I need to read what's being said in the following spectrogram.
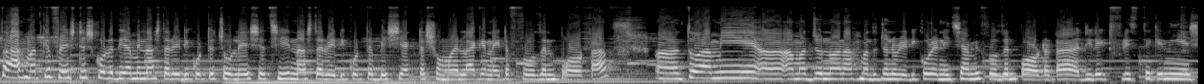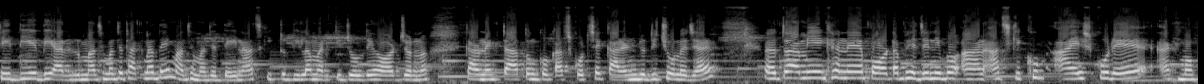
তো আহমাদকে ফ্রেশ টেশ করে দিয়ে আমি নাস্তা রেডি করতে চলে এসেছি। নাস্তা রেডি করতে বেশি একটা সময় লাগে না, এটা ফ্রোজেন পরোটা। তো আমি আমার জন্য আর আহমাদের জন্য রেডি করে নিচ্ছি। আমি ফ্রোজেন পরোটাটা ডিরেক্ট ফ্রিজ থেকে নিয়ে এসেই দিয়ে দিই। আর মাঝে মাঝে ঢাকনা দেই, মাঝে মাঝে দেই না, আজকে একটু দিলাম আর কি জলদি হওয়ার জন্য, কারণ একটা আতঙ্ক কাজ করছে কারেন্ট যদি চলে যায়। তো আমি এখানে পরোটা ভেজে নিব, আর আজকে খুব আয়েস করে এক মগ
